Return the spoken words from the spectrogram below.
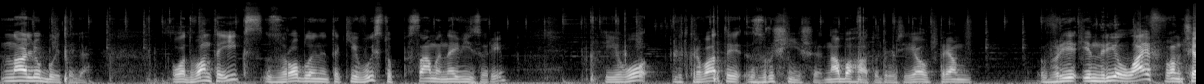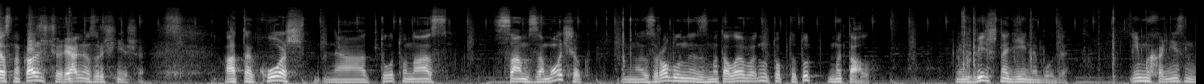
на любителя. У Advanta X зроблений такий виступ саме на візорі. І його відкривати зручніше. Набагато, друзі. Я прям в in real life, вам чесно кажучи, що реально зручніше. А також а, тут у нас сам замочок зроблений з металевої, ну тобто тут метал. Він більш надійний буде. І механізм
